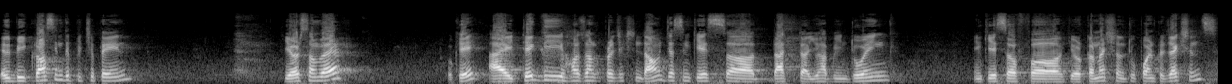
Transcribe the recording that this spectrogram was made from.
it will be crossing the picture plane here somewhere. Okay. I take the horizontal projection down just in case uh, that you have been doing in case of your conventional two point projections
